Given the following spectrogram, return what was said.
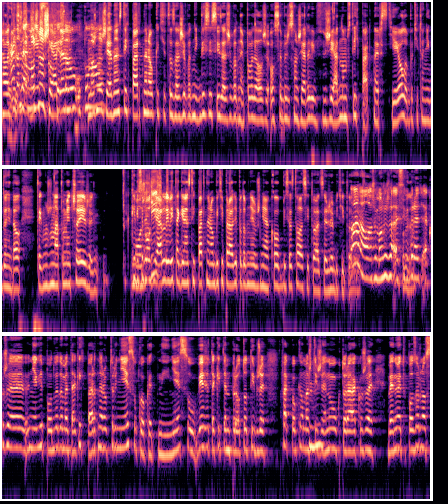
ale keď to možno žiaden, možno žiaden z tých partnerov, keď ti to za život, nikdy si si za život nepovedal, že o sebe, že som žiarlivý v žiadnom z tých partnerstiev, lebo ti to nikto nedal, tak možno na tom je, čo je, že Keby Môže si bol byť? žiarlivý, tak jeden z tých partnerov by ti pravdepodobne už nejako by sa stala situácia, že by ti to... Áno, ale že môžeš aj si vybrať akože niekde podvedome takých partnerov, ktorí nie sú koketní, nie sú, vieš, že taký ten prototyp, že fakt pokiaľ máš mm-hmm. ty mhm. ženu, ktorá akože venuje tú pozornosť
